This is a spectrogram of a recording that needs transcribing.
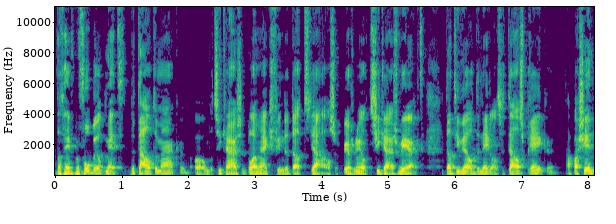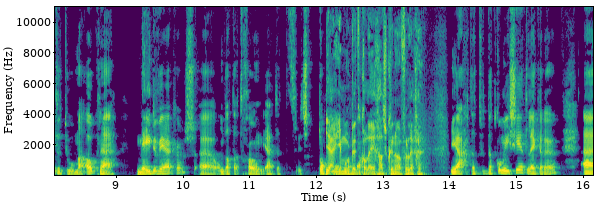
dat heeft bijvoorbeeld met de taal te maken. Omdat ziekenhuizen het belangrijk vinden dat ja, als er personeel in het ziekenhuis werkt, dat die wel de Nederlandse taal spreken. Naar patiënten toe, maar ook naar medewerkers. Uh, omdat dat gewoon, ja, dat is toch. Ja, je moet met collega's kunnen overleggen. Ja, dat, dat communiceert lekkerder. Uh,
